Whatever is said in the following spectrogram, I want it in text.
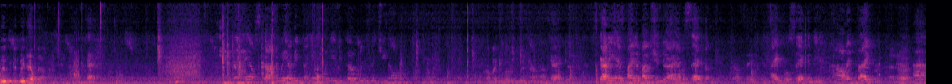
But, We, would- we'd help out. Okay. Anything else, Scott, do we have anything else we need to cover that you know? of? I'll make a motion to adjourn. Okay. Scotty has made a motion, do I have a second? April seconded, all in favor? Aye.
